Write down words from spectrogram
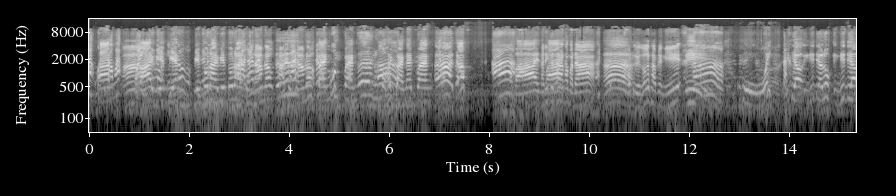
ละหมดผ่านคำว่าอ่า ๆไปไปอีกเวียงนิดเวียงนึงเวียงตัวหน่อยเวียงตัวหน่อยอะได้ไหม น้ำแล้วผ่านได้ไหม น้ำแล้ว แกว่งแกว่งเอ้ยลุงบอกให้แกว่งไงแกว่งเออจับอ่า สบายอันนี้คือท่าธรรมดาเออคนอื่นเขาก็ทำอย่างนี้นี่เออโอ้ยแต่นิดคือเดียวอีกนิดเดียวลูกอีกนิดเดียว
